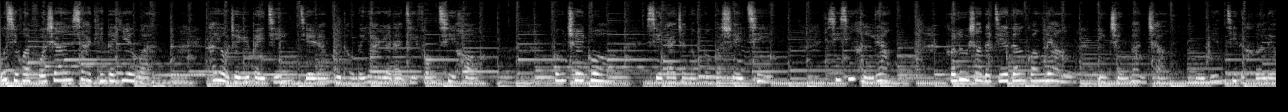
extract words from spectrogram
我喜欢佛山夏天的夜晚，它有着与北京截然不同的亚热带季风气候，风吹过。携带着浓浓的水汽，星星很亮，和路上的街灯光亮映成漫长无边际的河流。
